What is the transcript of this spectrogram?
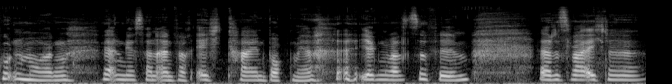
Guten Morgen. Wir hatten gestern einfach echt keinen Bock mehr, irgendwas zu filmen. Ja, das war echt eine,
